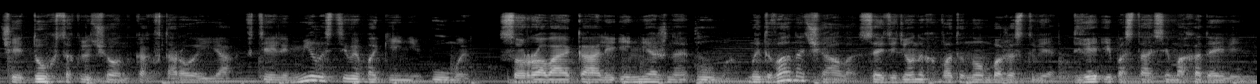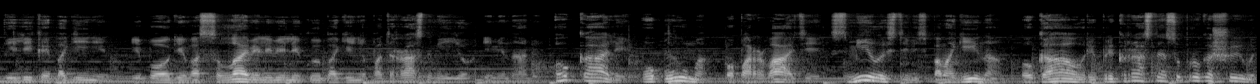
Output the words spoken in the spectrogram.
чей дух заключен, как второе я, в теле милостивой богини Умы. Суровая Кали и нежная Ума. Мы два начала, соединенных в одном божестве, две ипостаси Махадеви, великой богини. И боги восславили великую богиню под разными ее именами. О Кали, о Ума, о Парвати, смилостивись, помоги нам. О Гаури, прекрасная супруга Шивы,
